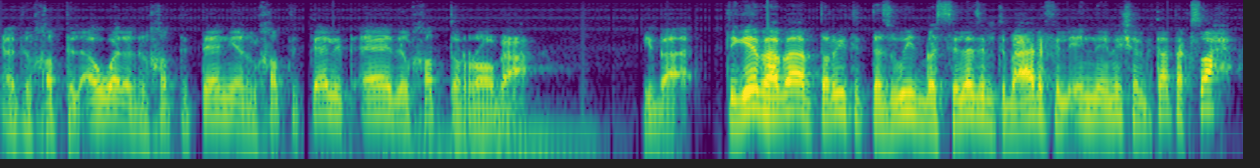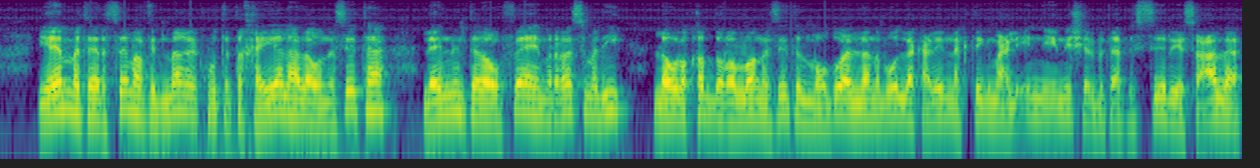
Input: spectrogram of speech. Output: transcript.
أدي الخط الأول أدي الخط الثاني أدي الخط الثالث أدي الخط الرابع. يبقى تجيبها بقى بطريقة التزويد بس لازم تبقى عارف ال n initial بتاعتك صح. يا إما ترسمها في دماغك وتتخيلها لو نسيتها لأن أنت لو فاهم الرسمة دي لو لا قدر الله نسيت الموضوع اللي أنا بقول لك عليه إنك تجمع ال n initial بتاعت ال series على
